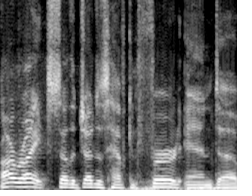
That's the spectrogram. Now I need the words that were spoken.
All right, so the judges have conferred, and uh,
